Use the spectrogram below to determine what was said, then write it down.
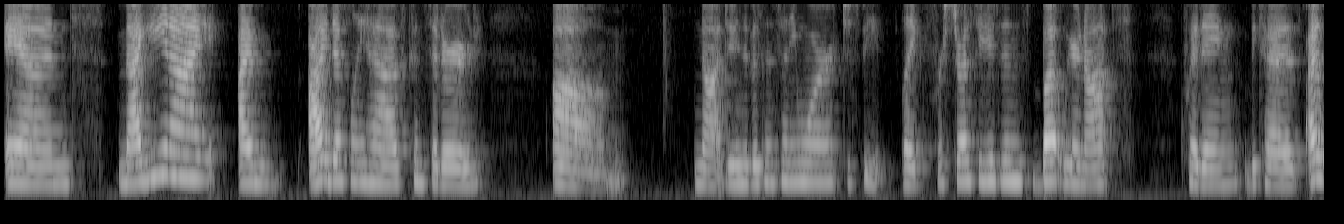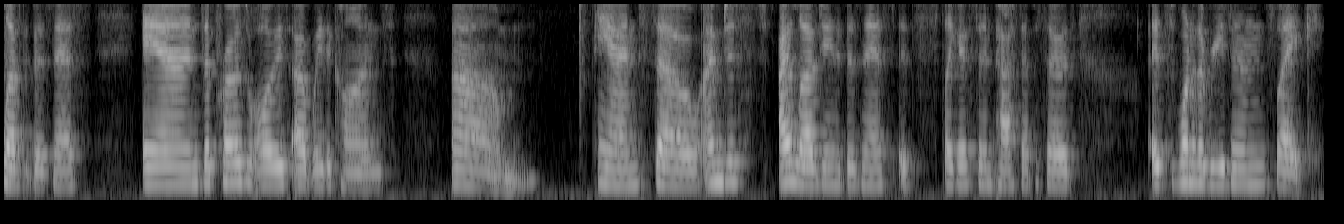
And maggie and i i'm I definitely have considered um, not doing the business anymore, just be like for stress reasons, but we are not quitting because I love the business and the pros will always outweigh the cons. Um, and so I'm just, I love doing the business. It's like I've said in past episodes, it's one of the reasons, like,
